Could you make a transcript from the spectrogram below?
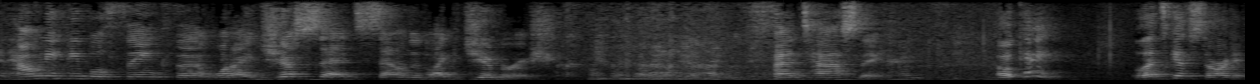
And how many people think that what I just said sounded like gibberish? Fantastic. Okay, let's get started.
